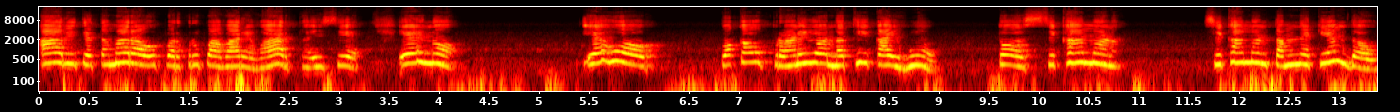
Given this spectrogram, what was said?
આ રીતે તમારા ઉપર કૃપા વારે વાર થઈ છે. એનો, એવો પકવ પ્રણ્યો નથી કાંઈ હું. તો શિખામણ શિખામણ તમને કેમ દઉં?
